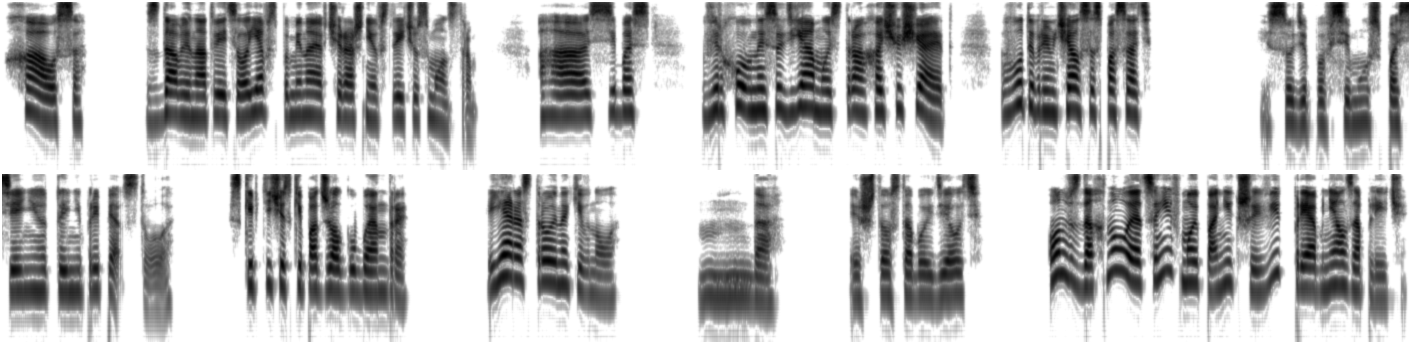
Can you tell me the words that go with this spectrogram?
хаоса», — сдавленно ответила я, вспоминая вчерашнюю встречу с монстром. «А Себас... Верховный судья мой страх ощущает. Вот и примчался спасать». «И, судя по всему, спасению ты не препятствовала», — скептически поджал губы Андре. Я расстроенно кивнула. «М-да. И что с тобой делать?» Он вздохнул и, оценив мой поникший вид, приобнял за плечи.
